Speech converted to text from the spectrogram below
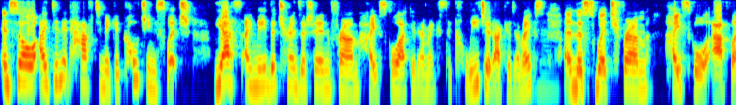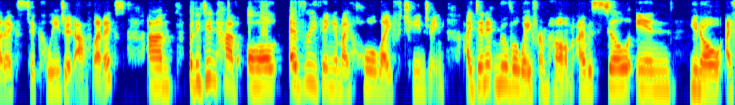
And so I didn't have to make a coaching switch yes, I made the transition from high school academics to collegiate academics mm-hmm. and the switch from high school athletics to collegiate athletics. Um, but I didn't have all everything in my whole life changing. I didn't move away from home. I was still in, you know, I,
